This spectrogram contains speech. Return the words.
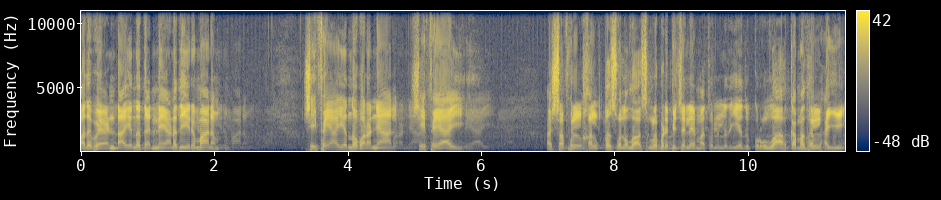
അത് വേണ്ട എന്ന് തന്നെയാണ് തീരുമാനം. ഷിഫയായി എന്ന് പറഞ്ഞാൽ ഷിഫയായി. അഷ്റഫുൽ ഹൽക്ക് സ്വലവാസങ്ങൾ പഠിപ്പിച്ചല്ലേ മസുല്ലതി യദുക്കുറുല്ലാഹ് കമസൽ ഹയ്യി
